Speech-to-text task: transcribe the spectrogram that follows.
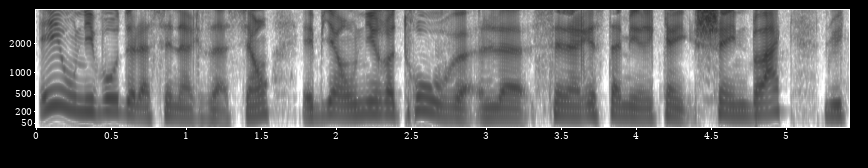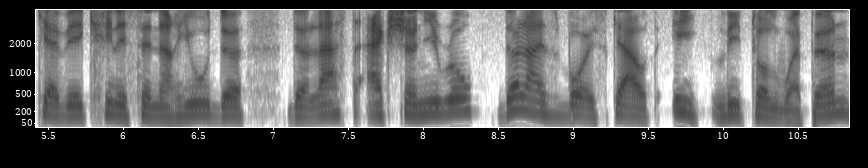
Et au niveau de la scénarisation, eh bien, on y retrouve le scénariste américain Shane Black, lui qui avait écrit les scénarios de The Last Action Hero, The Last Boy Scout et Lethal Weapon,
